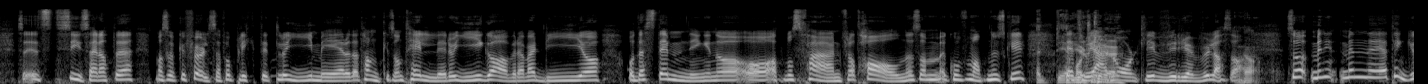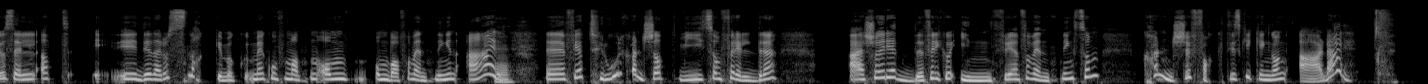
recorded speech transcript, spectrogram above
sies her, at eh, man skal ikke føle seg forpliktet til å gi mer, og det er tanken som teller, og gi gaver av verdi, og, og det er stemningen og, og atmosfæren fra talene som konfirmanten husker. det Det, tror jeg er noe ordentlig vrøvl, altså. Ja. Så, men, men jeg tenker jo selv at det der å snakke med, med konfirmanten om, om hva forventningen er. Mm. For jeg tror kanskje at vi som foreldre er så redde for ikke å innfri en forventning som kanskje faktisk ikke engang er der.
